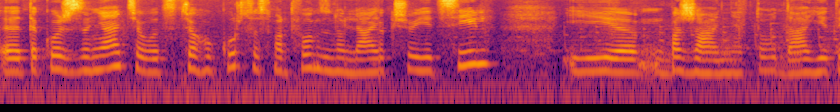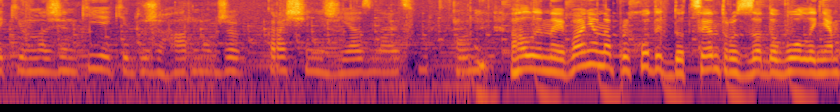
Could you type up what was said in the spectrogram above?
е, також заняття от з цього курсу смартфон з нуля. Якщо є ціль і бажання, то да, є такі у нас жінки, які дуже гарно вже краще ніж я знають смартфон. Галина Іванівна приходить до центру з задоволенням.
